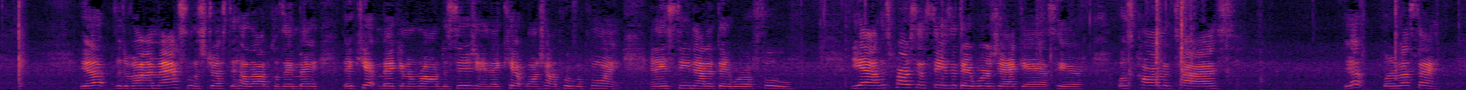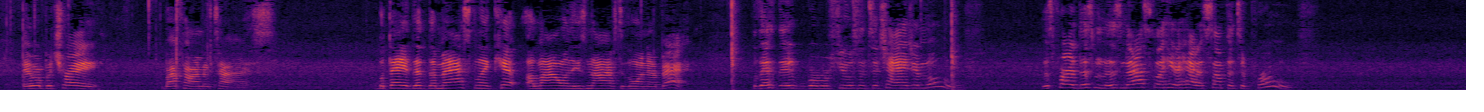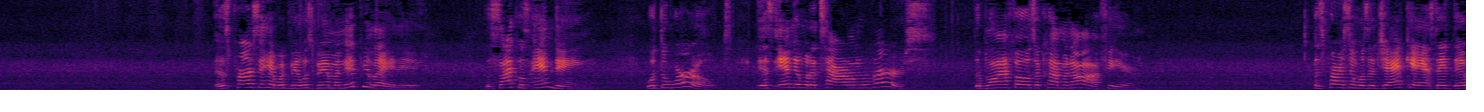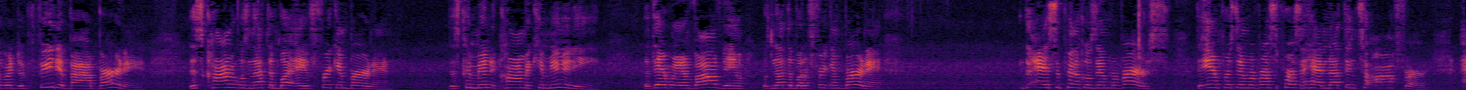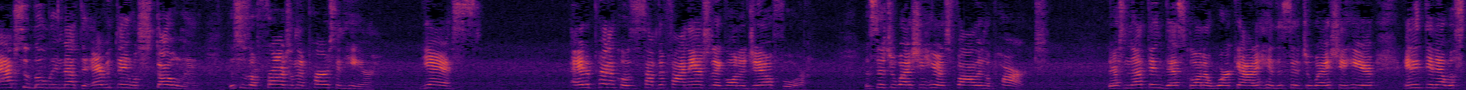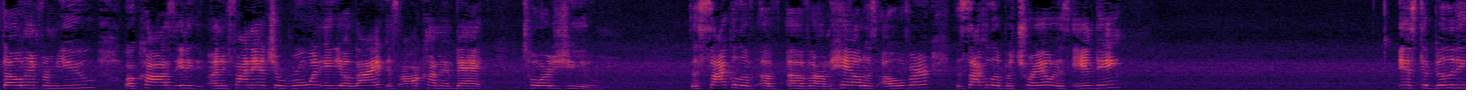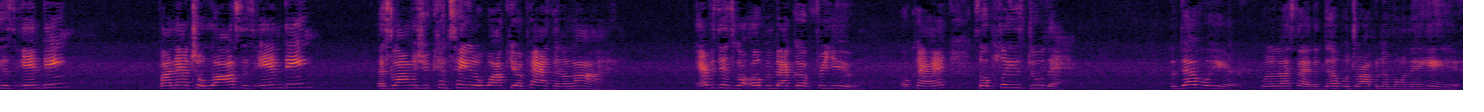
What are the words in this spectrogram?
Yep, the divine masculine stressed the hell out because they made they kept making the wrong decision and they kept on trying to prove a point and they see now that they were a fool. Yeah, this person sees that they were jackass here. Was karmic ties. Yep, what did I say? They were betrayed by karmic ties. But they the, the masculine kept allowing these knives to go in their back. But they, they were refusing to change and move. This part this this masculine here had something to prove. This person here was being, was being manipulated. The cycle's ending with the world. It's ending with a tower in reverse. The blindfolds are coming off here. This person was a jackass. They, they were defeated by a burden. This karma was nothing but a freaking burden. This community, karmic community that they were involved in was nothing but a freaking burden. The Ace of Pentacles in reverse. The Empress in reverse. The person had nothing to offer. Absolutely nothing. Everything was stolen. This is a fraudulent person here. Yes. Eight of Pentacles is something financial they're going to jail for. The situation here is falling apart. There's nothing that's going to work out in the situation here. Anything that was stolen from you or caused any, any financial ruin in your life is all coming back towards you. The cycle of, of, of um, hell is over. The cycle of betrayal is ending. Instability is ending. Financial loss is ending. As long as you continue to walk your path in a line. Everything's going to open back up for you. Okay? So please do that. The devil here. What did I say? The devil dropping them on their head.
